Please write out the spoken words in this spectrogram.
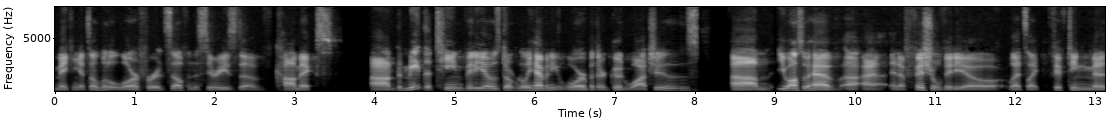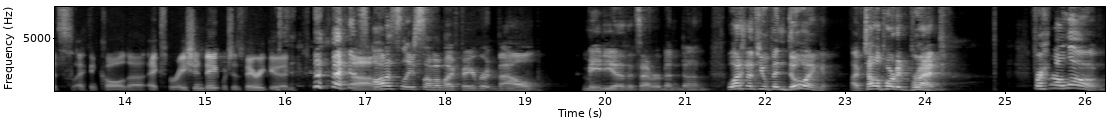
making its own little lore for itself in the series of comics. Um, the meet the team videos don't really have any lore, but they're good watches. Um, you also have uh, uh, an official video that's like 15 minutes, I think, called uh, Expiration Date, which is very good. it's Um, honestly some of my favorite Valve media that's ever been done. What have you been doing? I've teleported bread. For how long?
